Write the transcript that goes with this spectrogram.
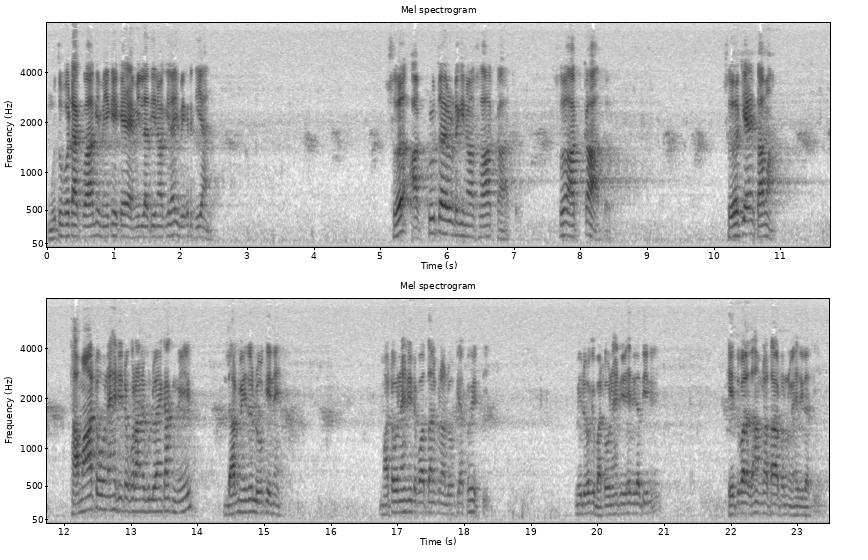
මුතු පොටක් වාගේ මේක එක ඇමිල්ලා තියෙනවා කියලායි මේකට කියන්නේ. ස්ව අකෘතය වලට කියනවා ස්වාකාත. ස්ව අක්කාත. ස්ව කියන්නේ තමා. තමාට ඕන හැටියට කරන්න පුළුවන් එකක් මේ ධර්මයේ ලෝකේ නැහැ. මට ඕන හැටියට පවත්වන්න පුළුවන් ලෝකයක් කොහෙද තියෙන්නේ? මේ ලෝකේ මට ඕන හැටියට හැදිලා තියෙන්නේ. හේතුඵල දහම් රටාවට අනුව හැදිලා තියෙන්නේ.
